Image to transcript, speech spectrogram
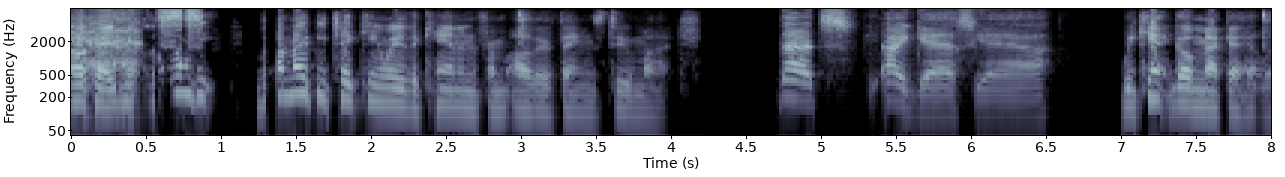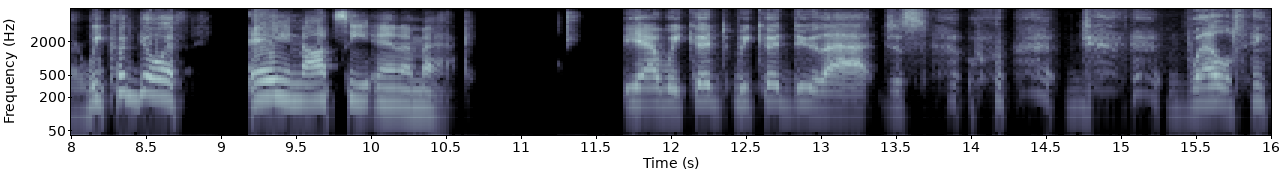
Okay, that, might be, that might be taking away the canon from other things too much. That's I guess, yeah. We can't go Mecha Hitler. We could go with a Nazi in a mech. Yeah, we could we could do that. Just welding.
